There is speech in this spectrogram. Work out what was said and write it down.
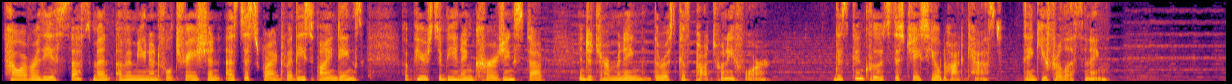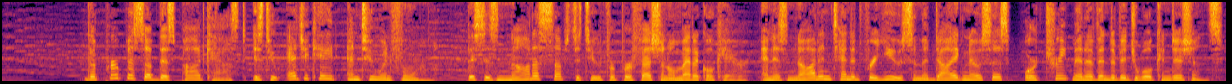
However, the assessment of immune infiltration as described by these findings appears to be an encouraging step in determining the risk of POD24. This concludes this JCO podcast. Thank you for listening. The purpose of this podcast is to educate and to inform. This is not a substitute for professional medical care and is not intended for use in the diagnosis or treatment of individual conditions.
